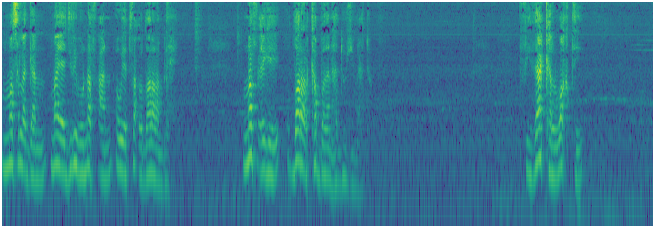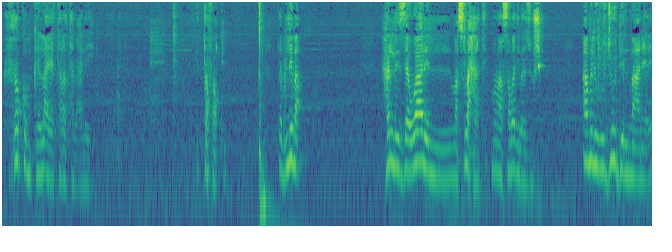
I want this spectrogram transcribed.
Maslagan maa yajlibu nafcan aw yadfacu dararan beexe nafcigii darar ka badan hadduu yimaado fii daka alwaqti xukumkii laa yataratab calayh itafaquu ayb lima? Hal lizawaali اlmaslaxati munaasabadii baa zuushay am liwujuudi اlmaanici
